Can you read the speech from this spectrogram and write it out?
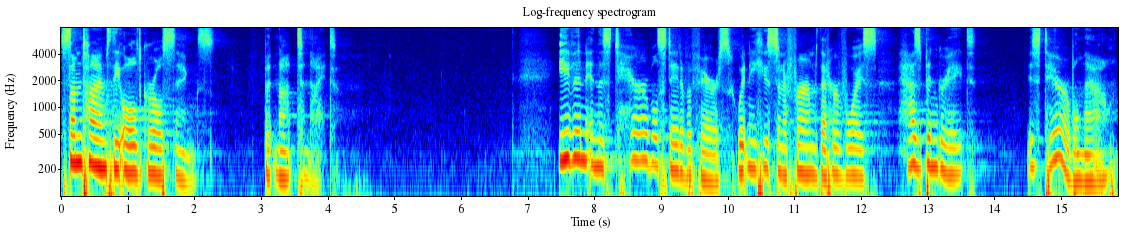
Sometimes the old girl sings, but not tonight. Even in this terrible state of affairs, Whitney Houston affirmed that her voice has been great, is terrible now,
